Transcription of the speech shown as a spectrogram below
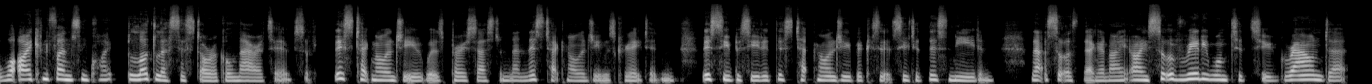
what I can find some quite bloodless historical narratives of this technology was processed and then this technology was created and this superseded this technology because it suited this need and that sort of thing. And I, I sort of really wanted to ground it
